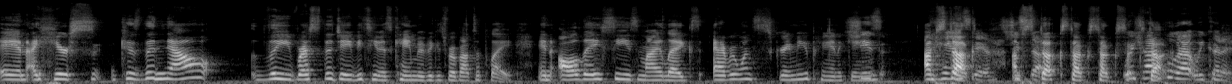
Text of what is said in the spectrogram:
and I hear because then now the rest of the JV team has came in because we're about to play, and all they see is my legs. Everyone's screaming and panicking. She's I'm stuck. I'm stuck. stuck, stuck, stuck, We stuck, tried to pull it out, we couldn't.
